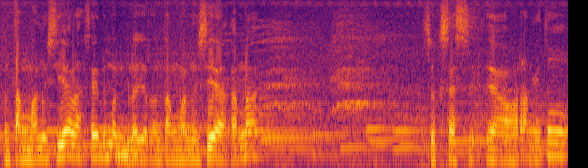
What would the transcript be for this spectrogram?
tentang manusia lah saya demen belajar tentang manusia karena suksesnya orang itu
